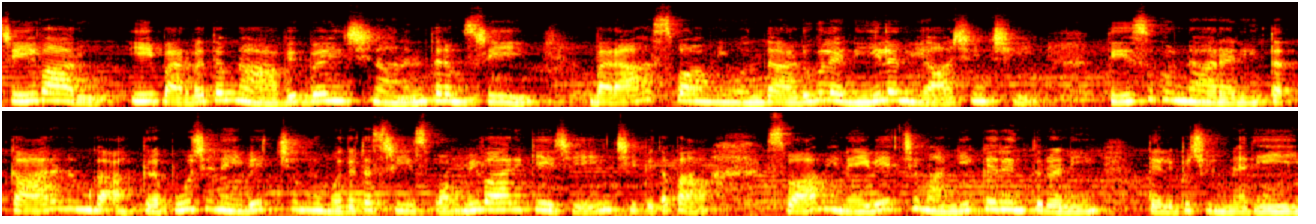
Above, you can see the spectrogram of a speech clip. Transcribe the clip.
శ్రీవారు ఈ పర్వతంను ఆవిర్భవించిన అనంతరం శ్రీ వరాహస్వామిని వంద అడుగుల నీళ్ళను యాచించి తీసుకున్నారని తత్కారణంగా అగ్రపూజ నైవేద్యమును మొదట శ్రీ స్వామివారికే చేయించి పిదప స్వామి నైవేద్యం అంగీకరింతురని తెలుపుచున్నది.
